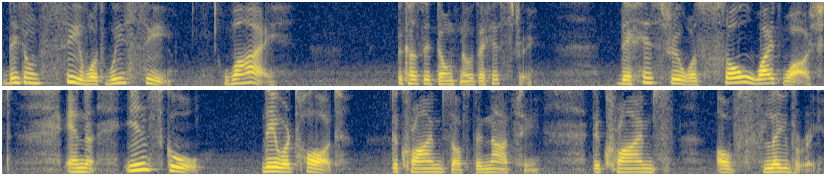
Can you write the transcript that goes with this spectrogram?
they don't see what we see. Why? Because they don't know the history. The history was so whitewashed. And in school, they were taught the crimes of the Nazi, the crimes of slavery,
